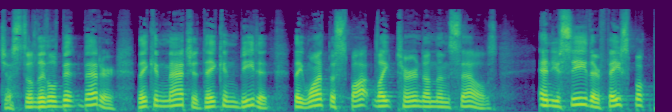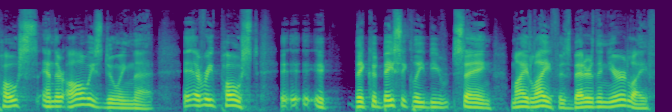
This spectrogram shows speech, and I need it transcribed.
just a little bit better. They can match it, they can beat it. They want the spotlight turned on themselves. And you see their Facebook posts, and they're always doing that. Every post, it, it, they could basically be saying, My life is better than your life,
